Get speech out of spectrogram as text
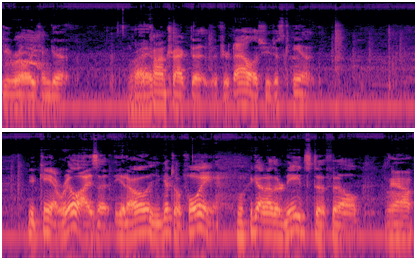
you really can get a contract that if you're Dallas, you just can't. You can't realize it, you know. You get to a point, we got other needs to fill. Yeah.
